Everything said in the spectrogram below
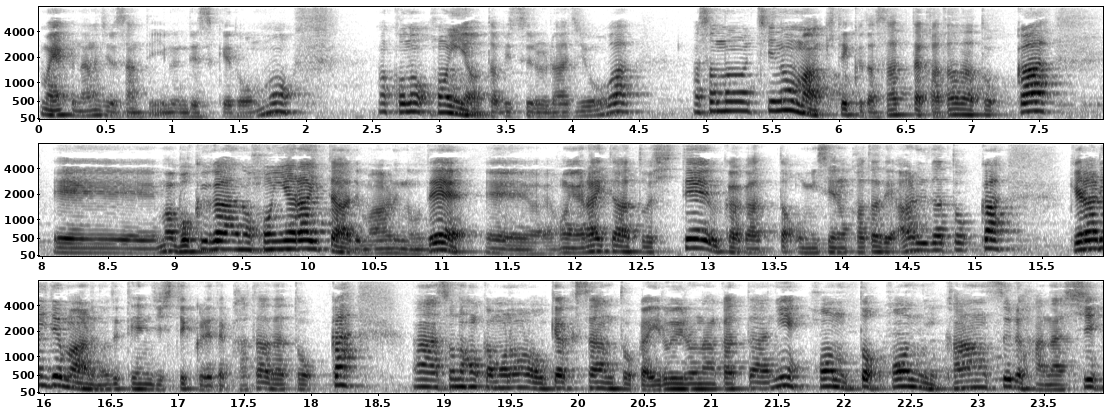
まあ、約73点いるんですけども、まあ、この本屋を旅するラジオは、まあ、そのうちのまあ来てくださった方だとか、えーまあ、僕があの本屋ライターでもあるので、えー本屋ライターとして伺ったお店の方であるだとかギャラリーでもあるので展示してくれた方だとかあその他もろもろお客さんとかいろいろな方に本と本に関する話、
